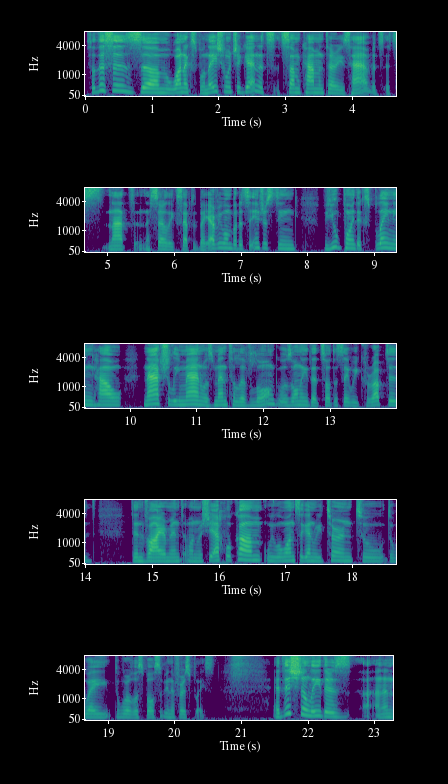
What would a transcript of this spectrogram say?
So this is um, one explanation, which again, it's, it's, some commentaries have. It's it's not necessarily accepted by everyone, but it's an interesting viewpoint explaining how naturally man was meant to live long. It was only that, so to say, we corrupted the environment. And when Mashiach will come, we will once again return to the way the world was supposed to be in the first place. Additionally, there's uh,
